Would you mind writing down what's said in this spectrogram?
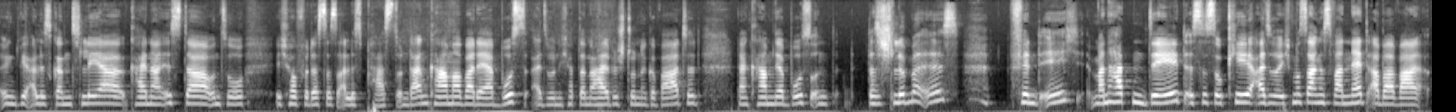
irgendwie alles ganz leer, keiner ist da und so. Ich hoffe, dass das alles passt. Und dann kam aber der Bus, also ich habe dann eine halbe Stunde gewartet, dann kam der Bus und das Schlimme ist, finde ich, man hat ein Date, es ist okay, also ich muss sagen, es war nett, aber war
